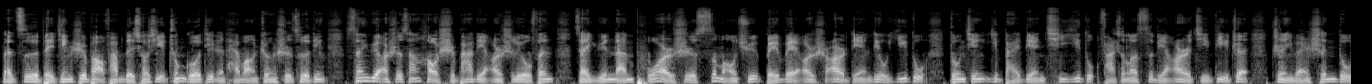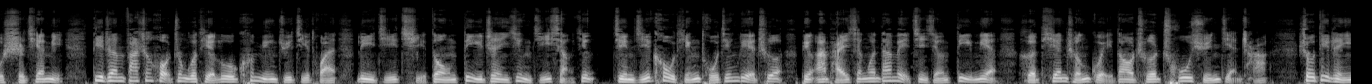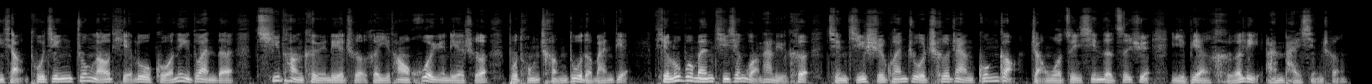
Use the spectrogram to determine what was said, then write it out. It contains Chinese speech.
来自北京日报发布的消息，中国地震台网正式测定，三月二十三号十八点二十六分，在云南普洱市思茅区北纬二十二点六一度、东经一百点七一度发生了四点二级地震，震源深度十千米。地震发生后，中国铁路昆明局集团立即启动地震应急响应。紧急扣停途经列车，并安排相关单位进行地面和天成轨道车出巡检查。受地震影响，途经中老铁路国内段的七趟客运列车和一趟货运列车不同程度的晚点。铁路部门提醒广大旅客，请及时关注车站公告，掌握最新的资讯，以便合理安排行程。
